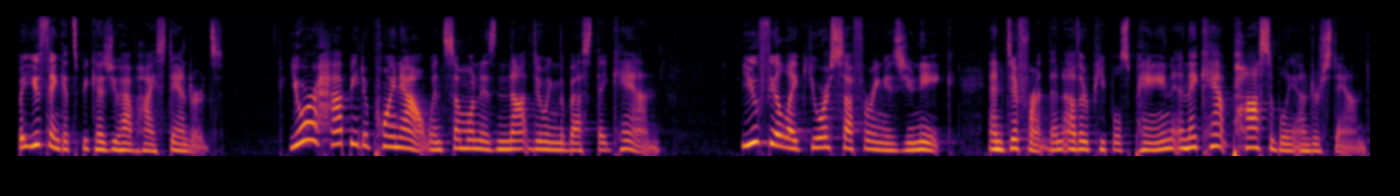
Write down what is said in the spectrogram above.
but you think it's because you have high standards. You're happy to point out when someone is not doing the best they can. You feel like your suffering is unique and different than other people's pain, and they can't possibly understand.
